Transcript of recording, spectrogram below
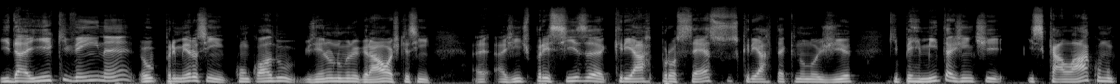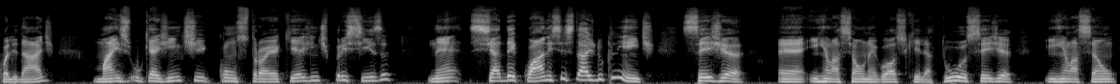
E daí que vem, né? Eu primeiro assim, concordo gênero, número e grau, acho que assim, a, a gente precisa criar processos, criar tecnologia que permita a gente escalar como qualidade, mas o que a gente constrói aqui, a gente precisa né, se adequar à necessidade do cliente, seja é, em relação ao negócio que ele atua, seja em relação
